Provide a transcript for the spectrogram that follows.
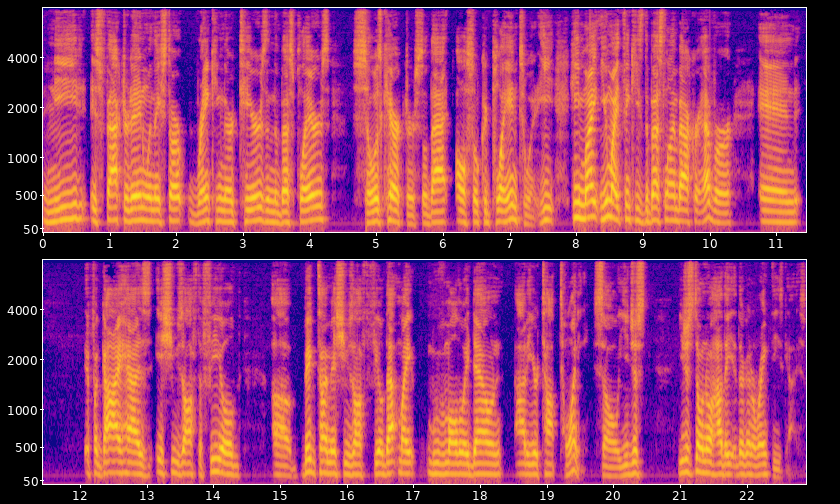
need is factored in when they start ranking their tiers and the best players so is character. So that also could play into it. He he might you might think he's the best linebacker ever and if a guy has issues off the field uh, big time issues off the field that might move him all the way down out of your top 20 so you just you just don't know how they, they're going to rank these guys.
